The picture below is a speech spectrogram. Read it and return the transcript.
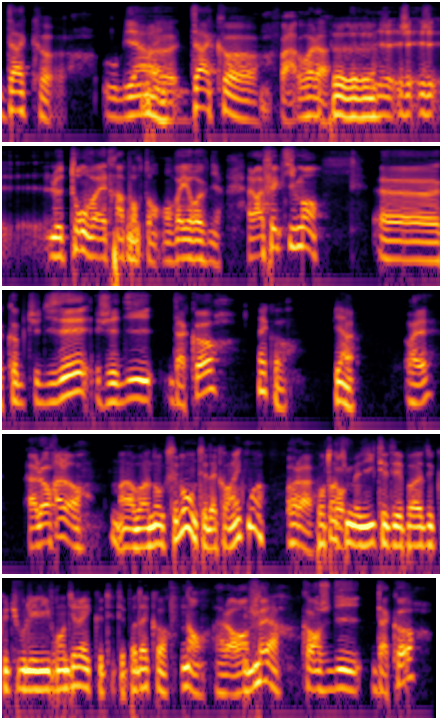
d'accord ou bien euh, d'accord. Enfin voilà, euh, le ton va être important. On va y revenir. Alors effectivement, euh, comme tu disais, j'ai dit d'accord. D'accord. Bien. Ah, ouais. Alors Alors, bah, bah, donc c'est bon, tu es d'accord avec moi. Voilà. Pourtant, tu m'as dit que, pas, que tu voulais livrer en direct, que tu n'étais pas d'accord. Non, alors en fait, quand je dis d'accord,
